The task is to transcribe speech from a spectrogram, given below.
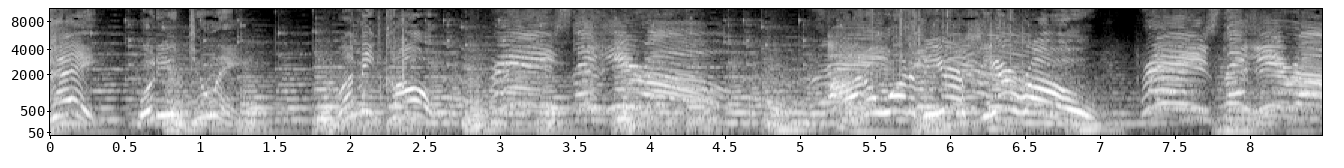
Hey, what are you doing? Let me go. Praise the hero! I don't want to be your hero. Praise the hero!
